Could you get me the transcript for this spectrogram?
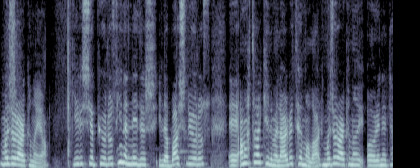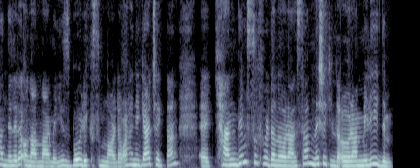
Major Arkana'ya giriş yapıyoruz. Yine nedir ile başlıyoruz. Ee, anahtar kelimeler ve temalar. Major arkana öğrenirken nelere önem vermeliyiz? Böyle kısımlar da var. Hani gerçekten e, kendim sıfırdan öğrensem ne şekilde öğrenmeliydim?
